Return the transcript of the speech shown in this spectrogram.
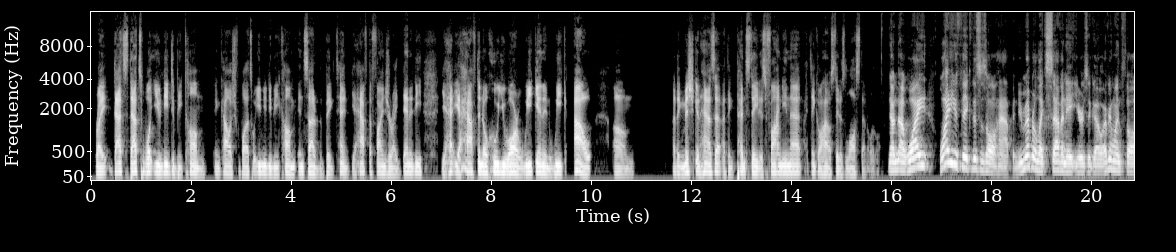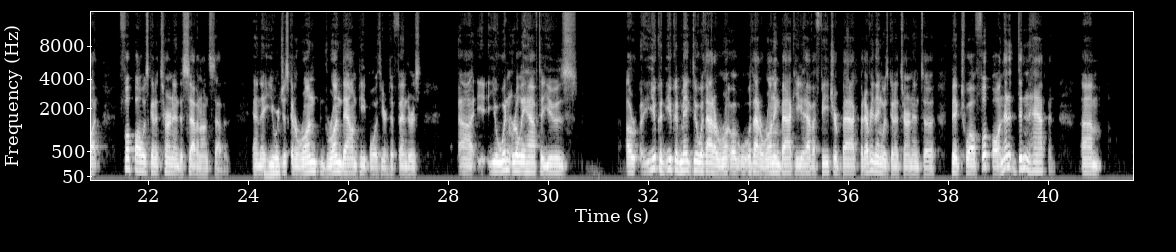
right? That's that's what you need to become in college football. That's what you need to become inside of the Big Ten. You have to find your identity. You ha- you have to know who you are week in and week out. Um, I think Michigan has that. I think Penn State is finding that. I think Ohio State has lost that a little. Now, now, why why do you think this has all happened? You remember, like seven, eight years ago, everyone thought football was going to turn into seven on seven, and that you were just going to run run down people with your defenders. Uh, you wouldn't really have to use a, you could you could make do without a without a running back. You could have a feature back, but everything was going to turn into Big Twelve football, and then it didn't happen. Um,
